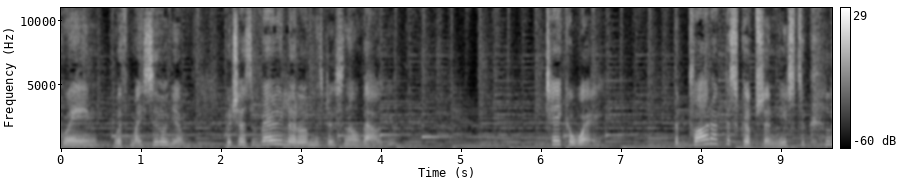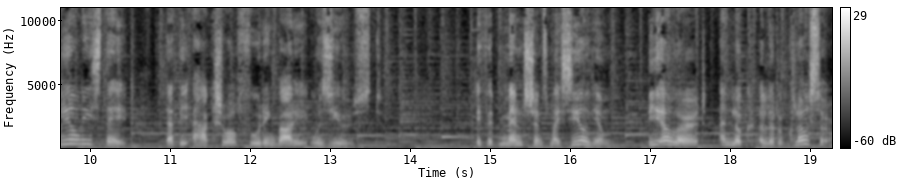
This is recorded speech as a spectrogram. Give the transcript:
grain with mycelium, which has very little medicinal value. Takeaway the product description needs to clearly state that the actual fruiting body was used. If it mentions mycelium, be alert and look a little closer.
